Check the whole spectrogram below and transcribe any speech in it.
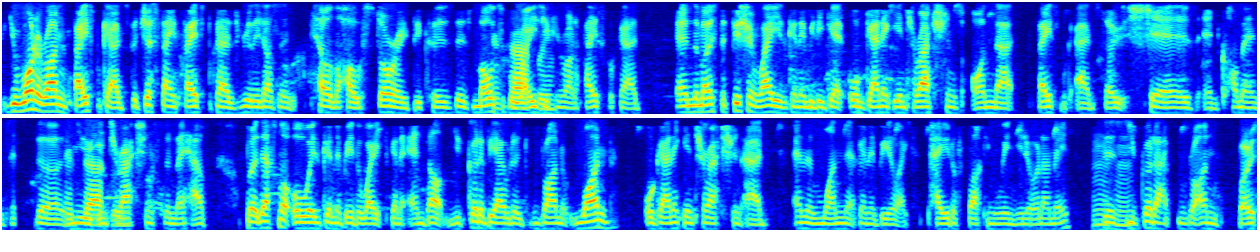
You want to run Facebook ads, but just saying Facebook ads really doesn't tell the whole story because there's multiple ways you can run a Facebook ad. And the most efficient way is going to be to get organic interactions on that Facebook ad, so shares and comments, and the new interactions that they have. But that's not always going to be the way it's going to end up. You've got to be able to run one organic interaction ad and then one that's going to be like pay to fucking win. You know what I mean? Mhm. you've got to run both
